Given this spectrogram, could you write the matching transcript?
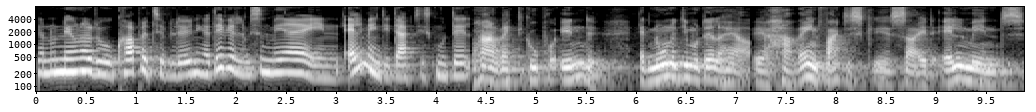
Ja, nu nævner du cooperative learning, og det er vel sådan mere en almen didaktisk model. Du har en rigtig god pointe, at nogle af de modeller her øh, har rent faktisk øh, sig et alment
